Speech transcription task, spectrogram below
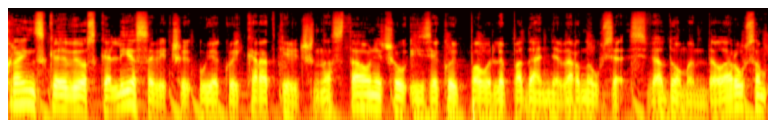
Украінская вёска лесавічы, у якой караткевіч настаўнічаў і з якой паводле падання вярнуўся свядомым беларусам,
